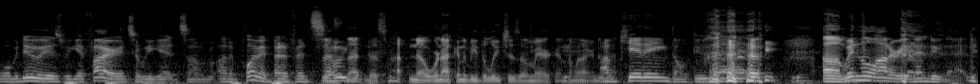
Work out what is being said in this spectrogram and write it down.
What we do is we get fired, so we get some unemployment benefits. So That's not, that's not. No, we're not going to be the leeches of America. No, we're not going to I'm that. kidding. Don't do that. Um, Win the lottery, then do that.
